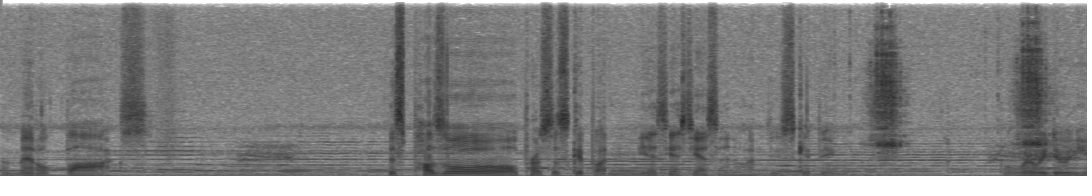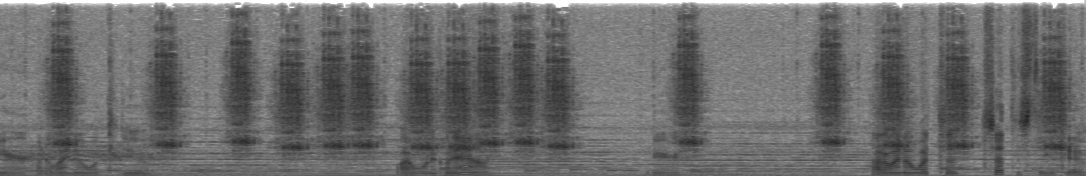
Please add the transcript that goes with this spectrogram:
A metal box. This puzzle, press the skip button. Yes, yes, yes, I know how to do skipping. But what are we doing here? How do I know what to do? Well, I want to go down. Weird. How do I know what to set this thing to?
